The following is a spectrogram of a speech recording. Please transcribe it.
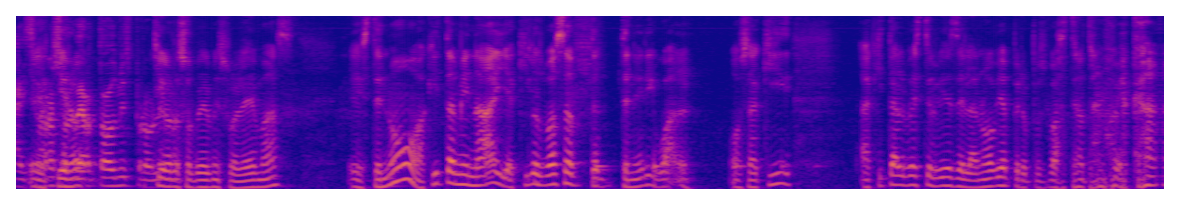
Ahí se va a eh, resolver todos mis problemas. Quiero resolver mis problemas. Este, no, aquí también hay, aquí los vas a tener igual. O sea, aquí, aquí tal vez te olvides de la novia, pero pues vas a tener otra novia acá.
